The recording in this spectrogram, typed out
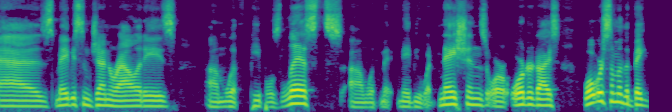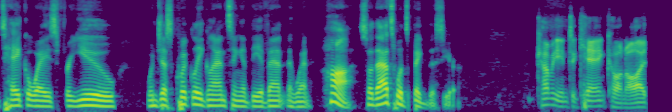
as maybe some generalities um, with people's lists, um, with ma- maybe what nations or order dice? What were some of the big takeaways for you when just quickly glancing at the event and went, huh, so that's what's big this year? coming into CanCon, I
